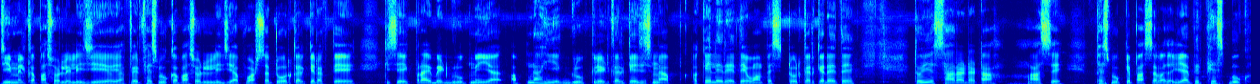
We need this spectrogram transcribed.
जी का पासवर्ड ले लीजिए या फिर फेसबुक का पासवर्ड ले लीजिए, आप व्हाट्सएप स्टोर करके रखते हैं, किसी एक प्राइवेट ग्रुप में या अपना ही एक ग्रुप क्रिएट करके, जिसमें आप अकेले रहते हैं, वहाँ पे स्टोर करके रहते तो ये सारा डाटा आज से फेसबुक के पास चला जाएगा या फिर फेसबुक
